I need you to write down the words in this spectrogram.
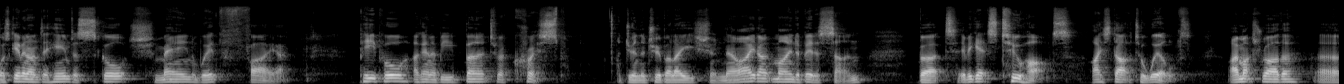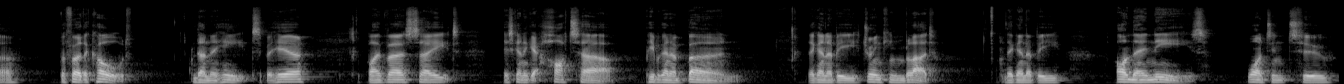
was given unto him to scorch men with fire. People are going to be burnt to a crisp during the tribulation. Now, I don't mind a bit of sun, but if it gets too hot, I start to wilt. I much rather uh, prefer the cold than the heat. But here, by verse 8, it's going to get hotter. People are going to burn. They're going to be drinking blood. They're going to be on their knees, wanting to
